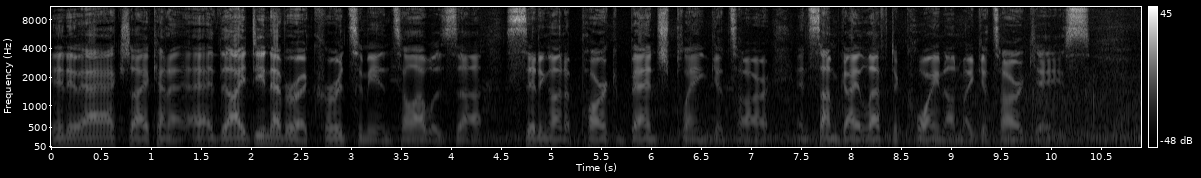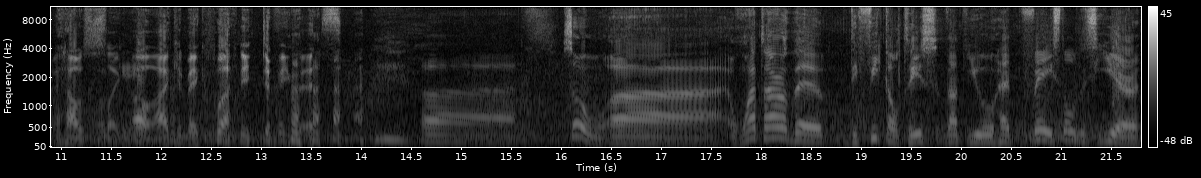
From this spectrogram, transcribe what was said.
And it actually, I kind of, the idea never occurred to me until I was uh, sitting on a park bench playing guitar, and some guy left a coin on my guitar case. And I was just okay. like, oh, I can make money doing this. uh, so, uh, what are the difficulties that you had faced all this year,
